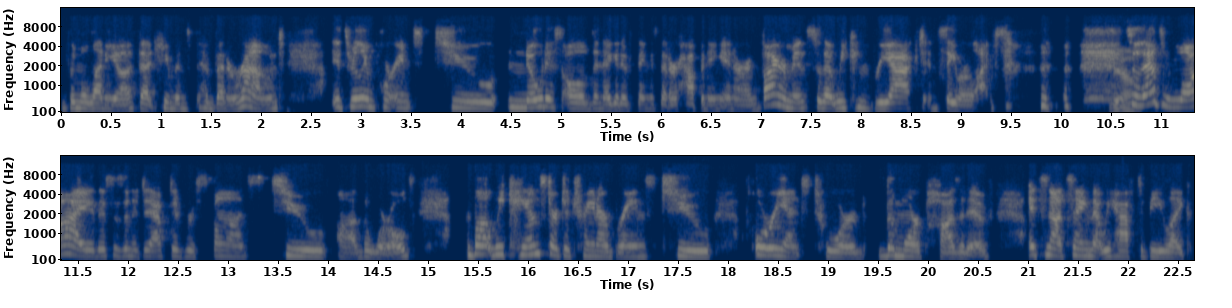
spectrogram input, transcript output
the millennia that humans have been around. It's really important to notice all of the negative things that are happening in our environment so that we can react and save our lives. yeah. So that's why this is an adaptive response to uh, the world. But we can start to train our brains to orient toward the more positive. It's not saying that we have to be like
